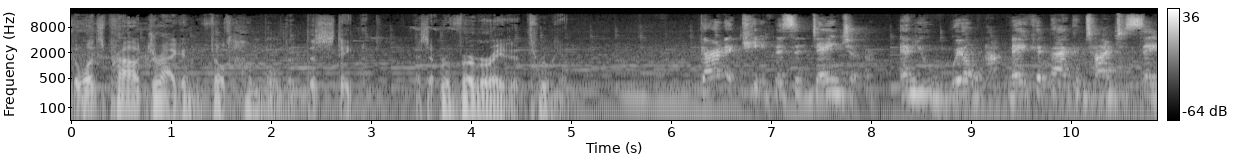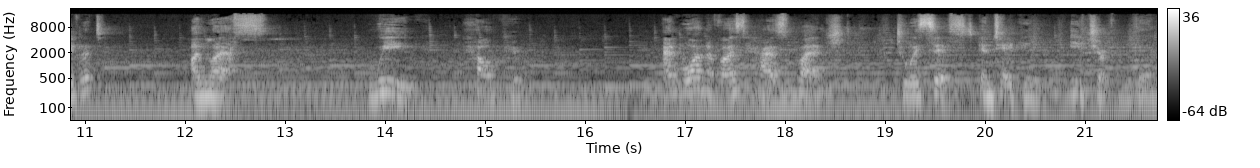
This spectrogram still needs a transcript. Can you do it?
The once proud dragon felt humbled at this statement as it reverberated through him. Garnet Keep is in danger, and you will not make it back in time to save it unless we help you. And one of us has pledged to assist in taking each of them there.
